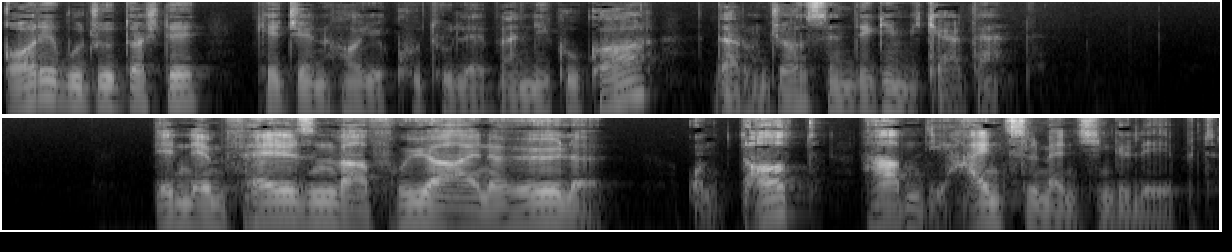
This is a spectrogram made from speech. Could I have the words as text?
قاری وجود داشته که جنهای کوتوله و نیکوکار در اونجا زندگی می‌کردند. In dem Felsen war früher eine Höhle. Und dort haben die Heinzelmännchen gelebt.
